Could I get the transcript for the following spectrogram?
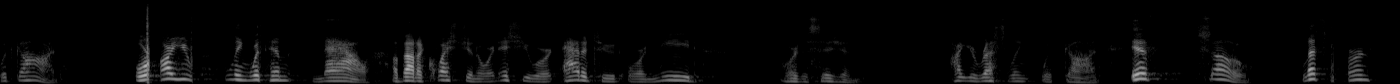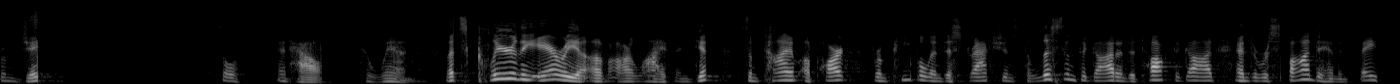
with God? Or are you wrestling with Him now about a question or an issue or an attitude or a need or a decision? Are you wrestling with God? If so, let's learn from Jacob and how to win. Let's clear the area of our life and get some time apart from people and distractions to listen to God and to talk to God and to respond to Him in faith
